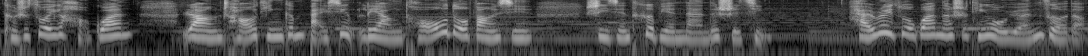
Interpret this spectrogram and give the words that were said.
可是做一个好官，让朝廷跟百姓两头都放心，是一件特别难的事情。”海瑞做官呢是挺有原则的。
